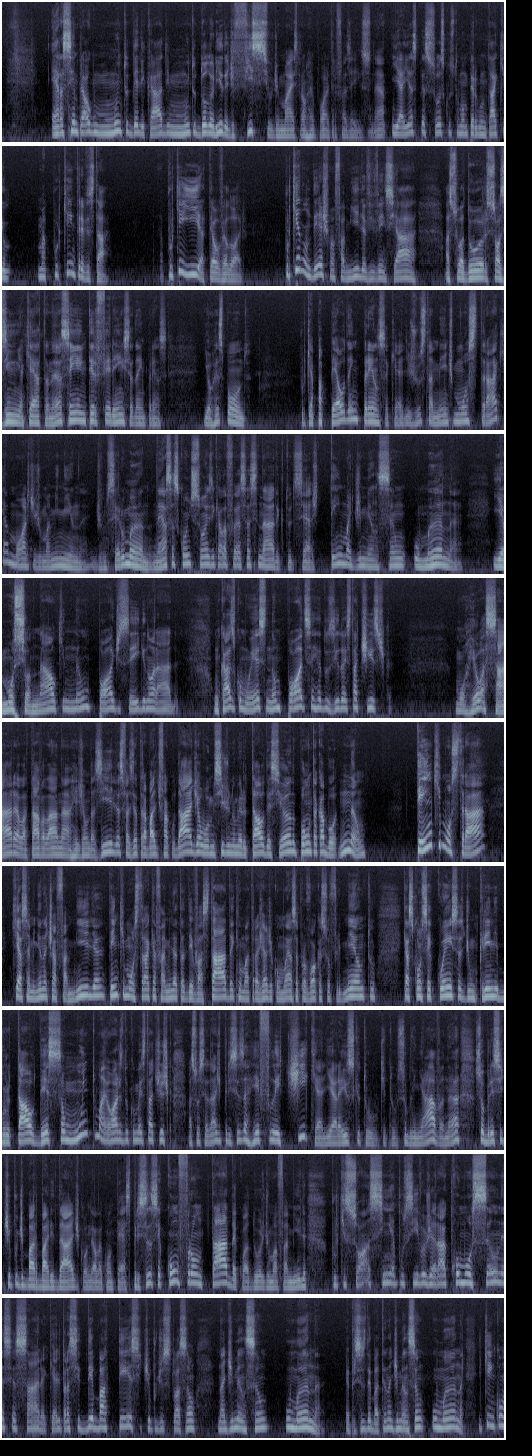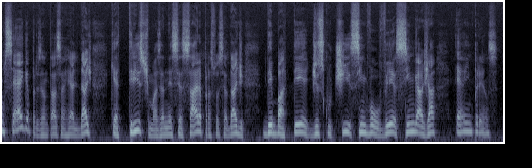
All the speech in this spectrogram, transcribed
era sempre algo muito delicado e muito dolorido, é difícil demais para um repórter fazer isso, né? E aí as pessoas costumam perguntar aquilo, mas por que entrevistar? Por que ir até o velório? Por que não deixa uma família vivenciar a sua dor sozinha, quieta, né? sem a interferência da imprensa? E eu respondo, porque é papel da imprensa, que é de justamente mostrar que a morte de uma menina, de um ser humano, nessas condições em que ela foi assassinada, que tu disseste, tem uma dimensão humana e emocional que não pode ser ignorada. Um caso como esse não pode ser reduzido à estatística. Morreu a Sara, ela estava lá na região das ilhas, fazia trabalho de faculdade, é o homicídio número tal desse ano, ponto, acabou. Não. Tem que mostrar que essa menina tinha família, tem que mostrar que a família está devastada, que uma tragédia como essa provoca sofrimento, que as consequências de um crime brutal desse são muito maiores do que uma estatística. A sociedade precisa refletir, que ali era isso que tu, que tu sublinhava, né? sobre esse tipo de barbaridade quando ela acontece. Precisa ser confrontada com a dor de uma família, porque só assim é possível gerar a comoção necessária, Kelly, para se debater esse tipo de situação na dimensão humana. É preciso debater na dimensão humana. E quem consegue apresentar essa realidade, que é triste, mas é necessária para a sociedade debater, discutir, se envolver, se engajar, é a imprensa.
